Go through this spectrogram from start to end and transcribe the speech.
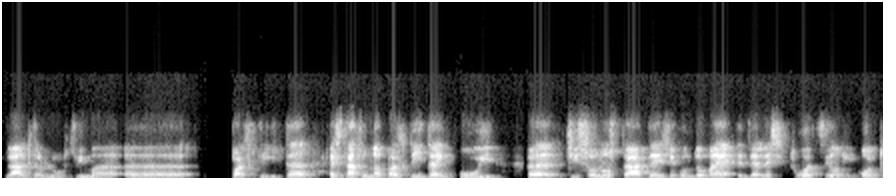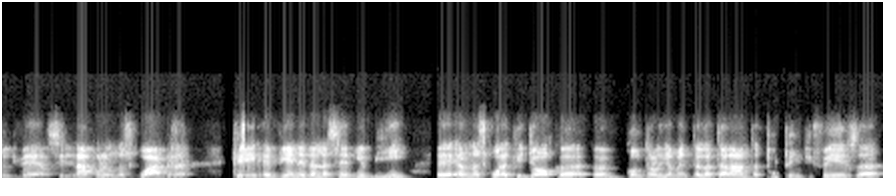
l'altra l'ultima uh, partita, è stata una partita in cui eh, ci sono state, secondo me, delle situazioni molto diverse. Il Napoli è una squadra che viene dalla Serie B, eh, è una squadra che gioca, eh, contrariamente all'Atalanta, tutta in difesa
